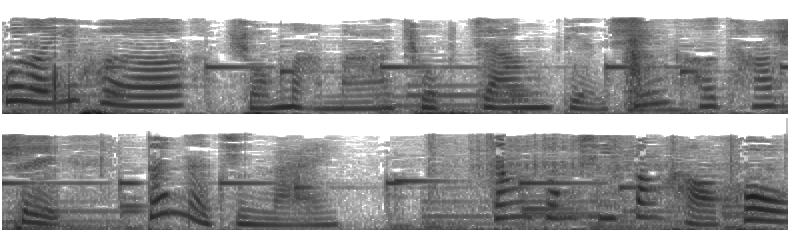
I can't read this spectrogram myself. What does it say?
过了一会儿，熊妈妈就将点心和茶水端了进来，将东西放好后，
